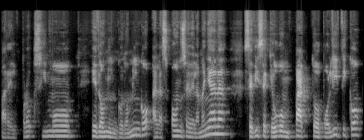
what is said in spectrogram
para el próximo eh, domingo, domingo a las 11 de la mañana. Se dice que hubo un pacto político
